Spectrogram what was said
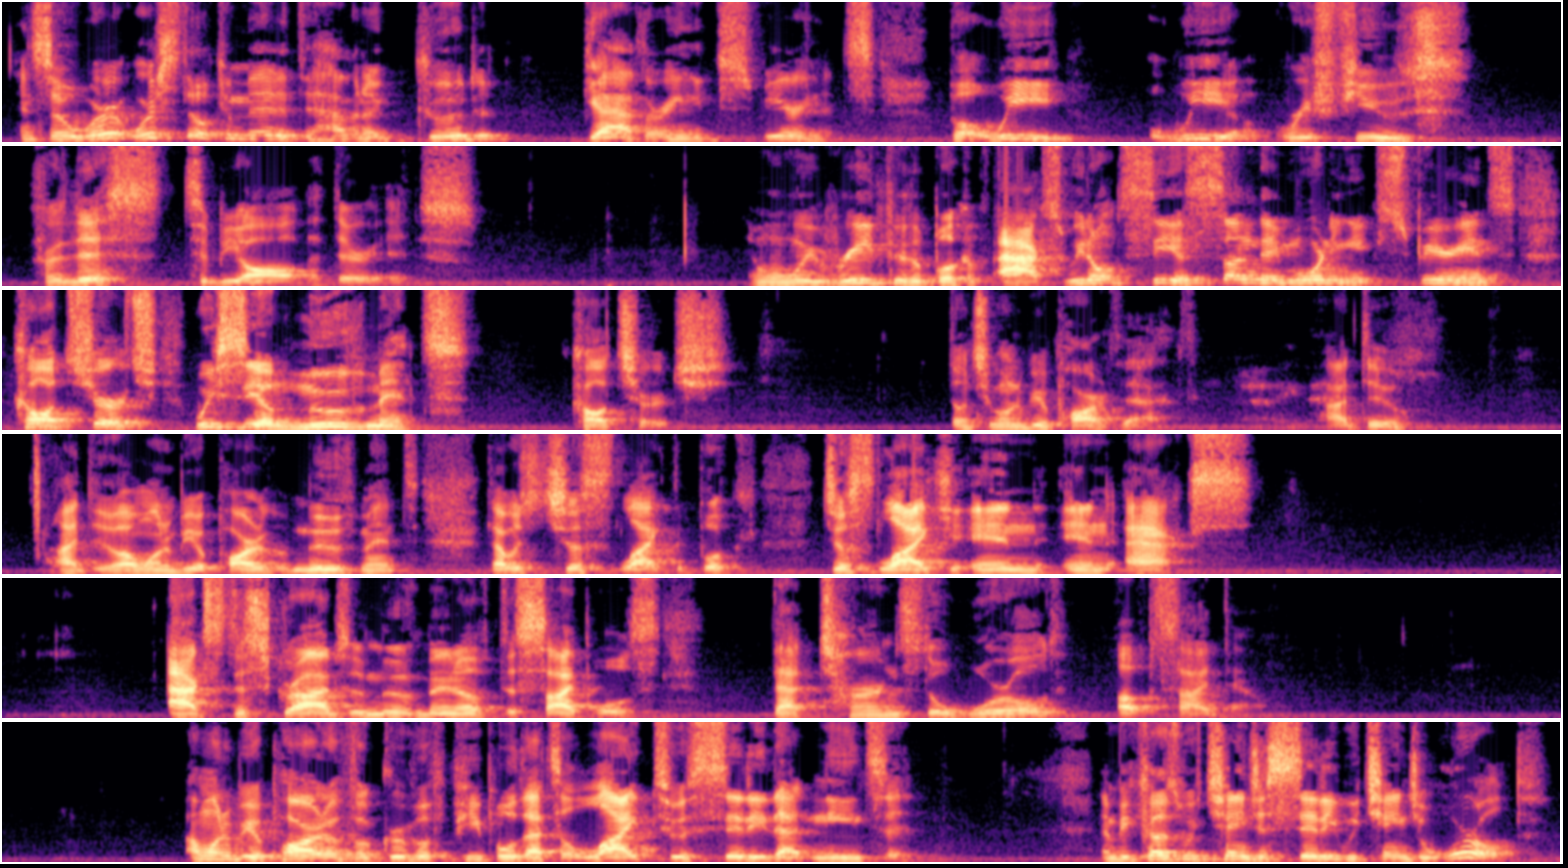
And so we're, we're still committed to having a good gathering experience. But we, we refuse for this to be all that there is. And when we read through the book of Acts, we don't see a Sunday morning experience called church. We see a movement called church. Don't you want to be a part of that? I do. I do. I want to be a part of a movement that was just like the book, just like in, in Acts. Acts describes a movement of disciples that turns the world upside down. I want to be a part of a group of people that's a light to a city that needs it. And because we change a city, we change a world.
